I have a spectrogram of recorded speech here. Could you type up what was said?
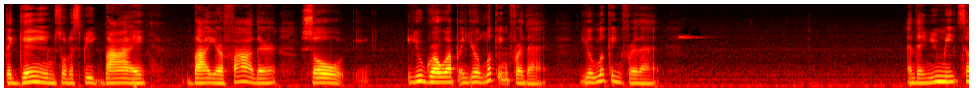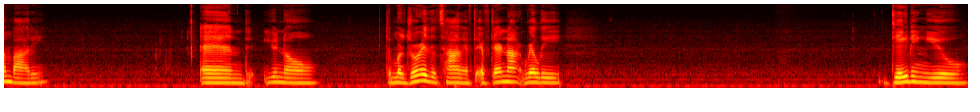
the game, so to speak, by by your father. So you grow up and you're looking for that. You're looking for that. And then you meet somebody and, you know, the majority of the time, if, if they're not really dating you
